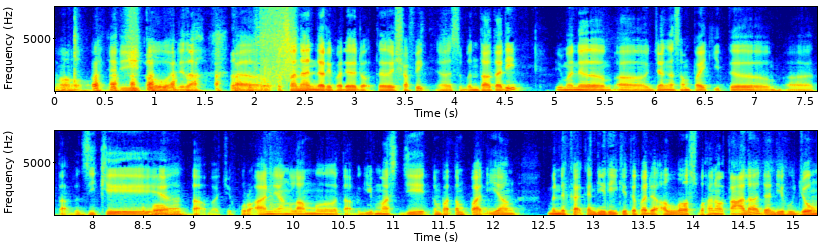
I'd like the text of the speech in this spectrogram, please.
Oh, jadi itu adalah uh, pesanan daripada Dr. Syafiq uh, sebentar tadi di mana uh, jangan sampai kita uh, tak berzikir Allah. ya, tak baca Quran yang lama, tak pergi masjid, tempat-tempat yang mendekatkan diri kita pada Allah Subhanahu Wa Taala dan di hujung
